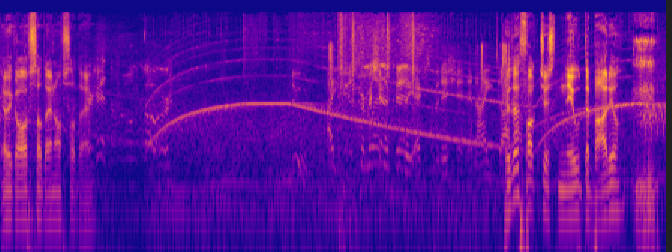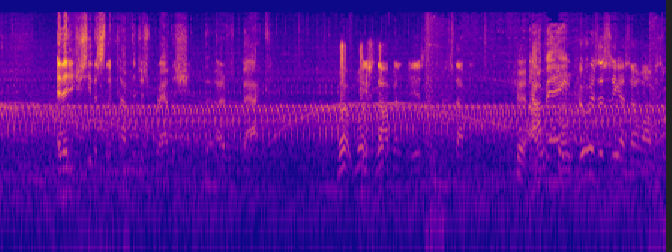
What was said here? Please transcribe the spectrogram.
There we go, offside down, offside You're down. hitting the wrong car. Dude, I used permission to the expedition, and I Who the fuck just nailed the barrier? And then did you see the slick top that just ran the shit out of his back? What? What? He's stopping. He's stopping. Okay, I was Copy. told. Who is the CSO officer,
